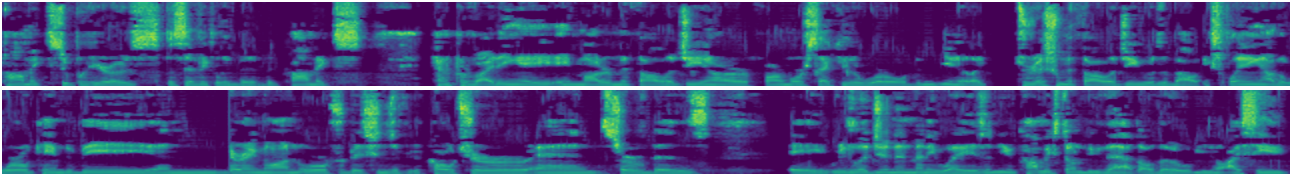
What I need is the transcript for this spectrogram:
comics, superheroes specifically, but, but comics kind of providing a, a modern mythology in our far more secular world. And, you know, like traditional mythology was about explaining how the world came to be and carrying on oral traditions of your culture and served as a religion in many ways. And, you know, comics don't do that. Although, you know, I see,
